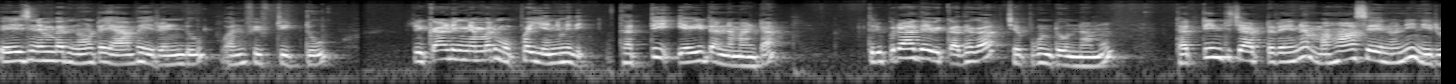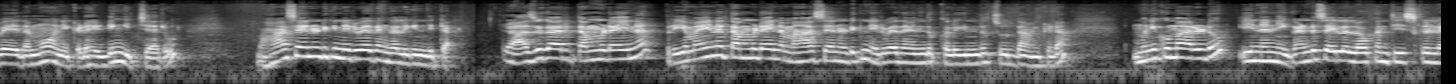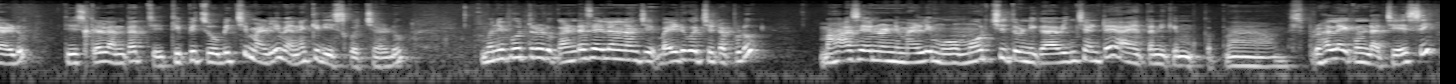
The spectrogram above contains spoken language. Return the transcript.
Page number నూట యాభై రెండు one fifty two. Recording number ముప్పై ఎనిమిది. థర్టీ ఎయిట్ అన్నమాట. త్రిపురాదేవి కథగా చెప్పుకుంటూ ఉన్నాము. థర్టీన్త్ చాప్టర్ అయిన మహాసేనుని నిర్వేదము అని ఇక్కడ హెడ్డింగ్ ఇచ్చారు. మహాసేనుడికి నిర్వేదం కలిగిందిట. రాజుగారి తమ్ముడైన ప్రియమైన తమ్ముడైన మహాసేనుడికి నిర్వేదం ఎందుకు కలిగిందో చూద్దాం ఇక్కడ. మునికుమారుడు ఈయనని గండశైల లోకం తీసుకెళ్ళాడు. తీసుకెళ్ళి అంతా చి- తిప్పి చూపించి మళ్ళీ వెనక్కి తీసుకొచ్చాడు. మునిపుత్రుడు గండశైలం నుంచి బయటకు వచ్చేటప్పుడు మహాసేనుడిని మళ్ళీ మూ మూర్ఛితుణ్ణి గావించంటే అతనికి స్పృహ లేకుండా చేసి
